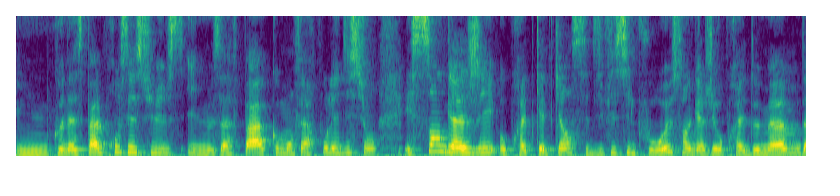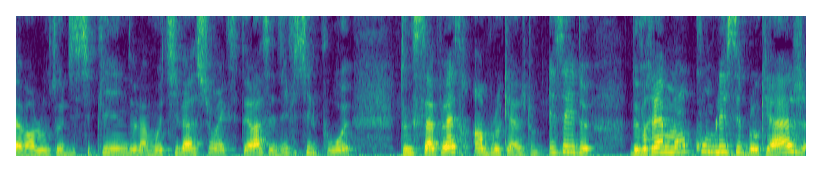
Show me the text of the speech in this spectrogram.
ils ne connaissent pas le processus, ils ne savent pas comment faire pour l'édition. Et s'engager auprès de quelqu'un, c'est difficile pour eux. S'engager auprès d'eux-mêmes, d'avoir l'autodiscipline, de la motivation, etc., c'est difficile pour eux. Donc ça peut être un blocage. Donc essaye de de vraiment combler ces blocages.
